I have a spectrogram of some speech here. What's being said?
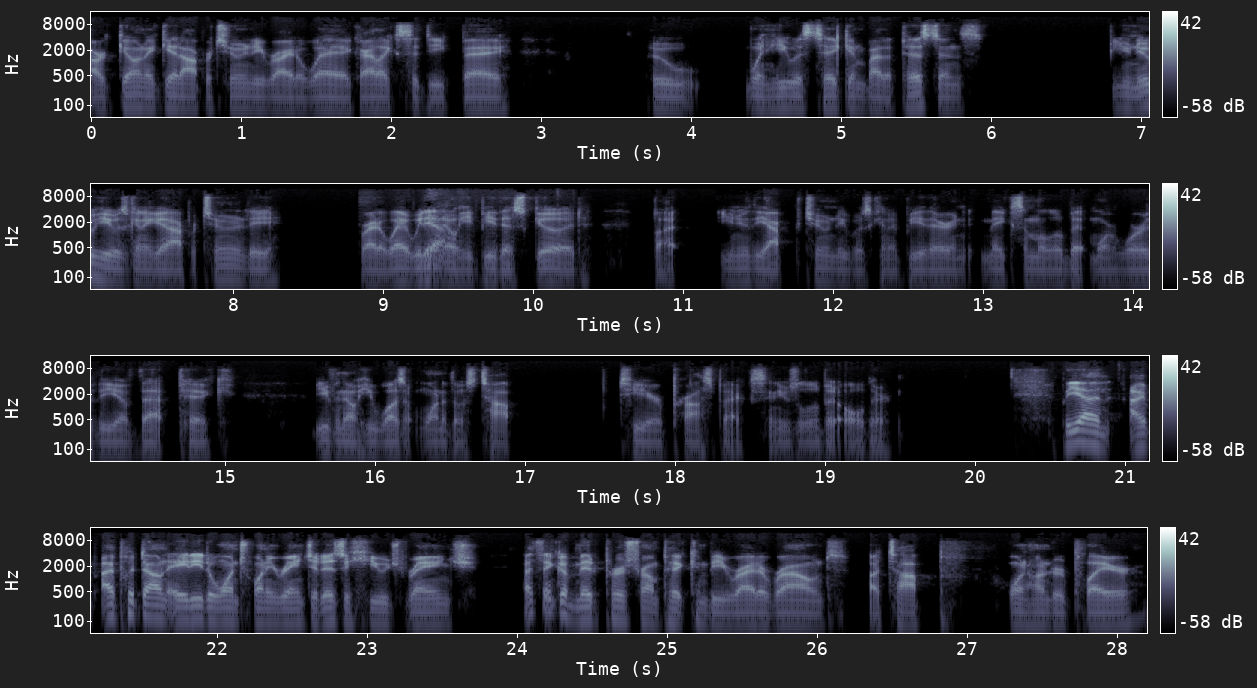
are going to get opportunity right away. A guy like Sadiq Bey, who when he was taken by the Pistons, you knew he was going to get opportunity right away. We didn't Yeah. know he'd be this good, but you knew the opportunity was going to be there, and it makes him a little bit more worthy of that pick, even though he wasn't one of those top tier prospects and he was a little bit older. But yeah, I, I put down 80 to 120 range. It is a huge range. I think a mid first round pick can be right around a top 100 player,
